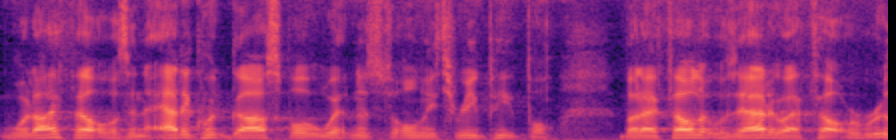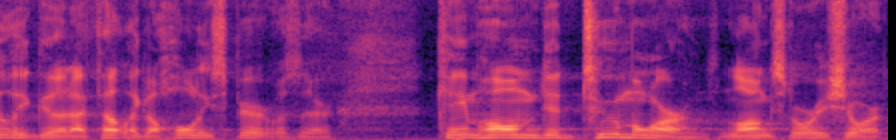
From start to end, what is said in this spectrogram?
what I felt was an adequate gospel witness to only three people. But I felt it was adequate. I felt really good. I felt like a Holy Spirit was there. Came home, did two more, long story short.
